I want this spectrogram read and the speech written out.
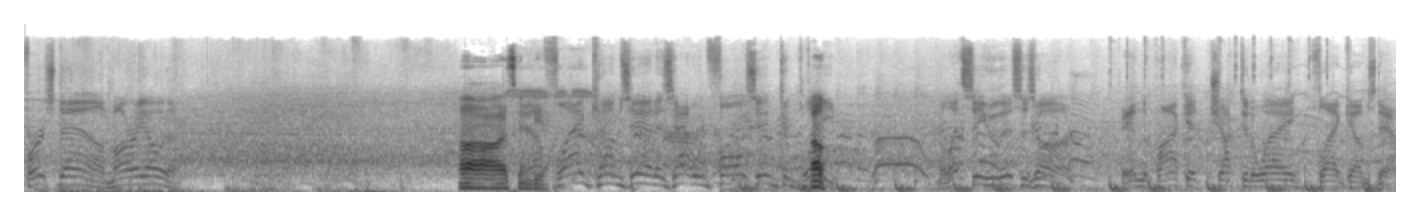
First down, Mariota. Oh, that's gonna be. a flag comes in as that one falls incomplete. Oh. Well, let's see who this is on. In the pocket, chucked it away. Flag comes down.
